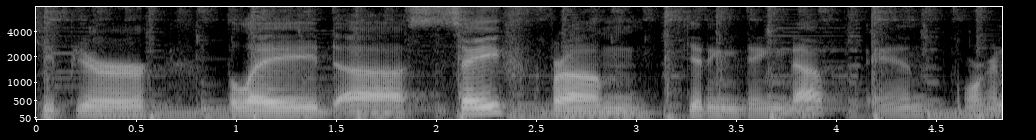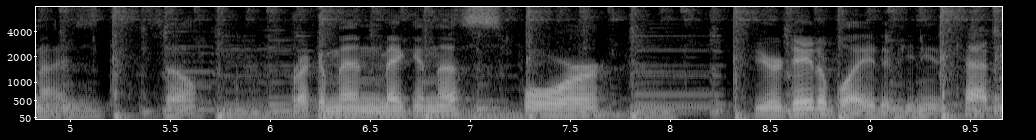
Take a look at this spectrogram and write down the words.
keep your blade uh, safe from getting dinged up and organized. So recommend making this for your dado blade if you need a caddy.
